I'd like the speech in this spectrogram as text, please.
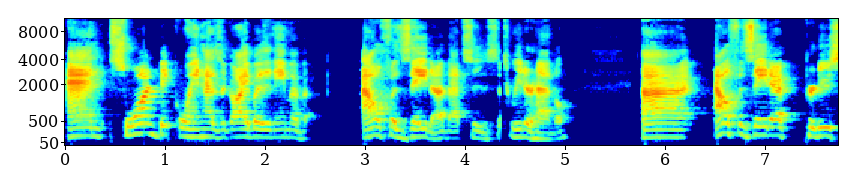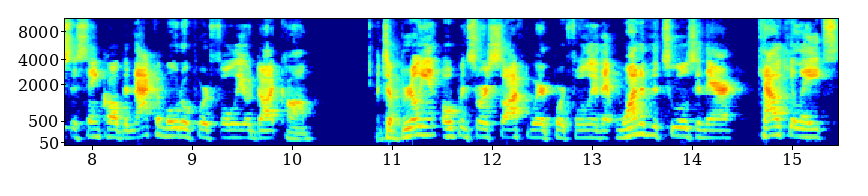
and Swan Bitcoin has a guy by the name of Alpha Zeta, that's his Twitter handle. Uh, Alpha Zeta produced this thing called the NakamotoPortfolio.com. It's a brilliant open source software portfolio that one of the tools in there calculates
